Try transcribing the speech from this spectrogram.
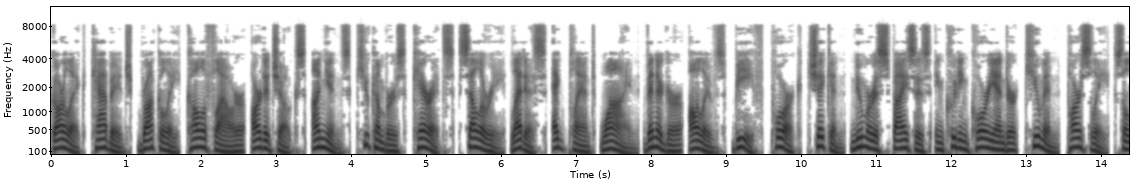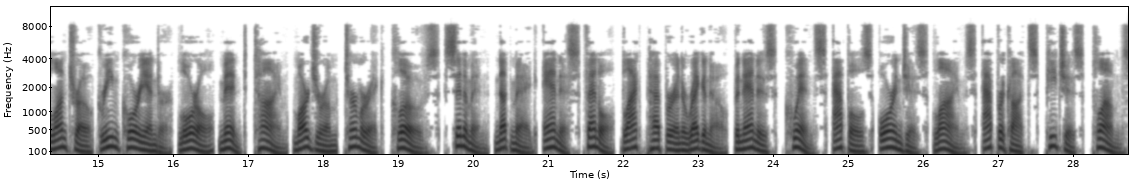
garlic, cabbage, broccoli, cauliflower, artichokes, onions, cucumbers, carrots, celery, lettuce, eggplant, wine, vinegar, olives, beef, pork, chicken, numerous spices including coriander, cumin, parsley, cilantro green coriander, laurel, mint, thyme, marjoram, turmeric, cloves, cinnamon, nutmeg, anise fennel, black pepper and oregano, bananas, quince, apples, oranges, limes, apricots, peaches, plums,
